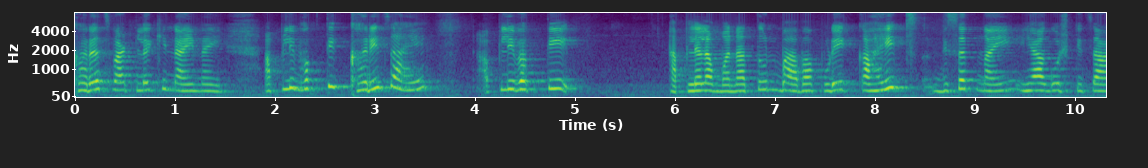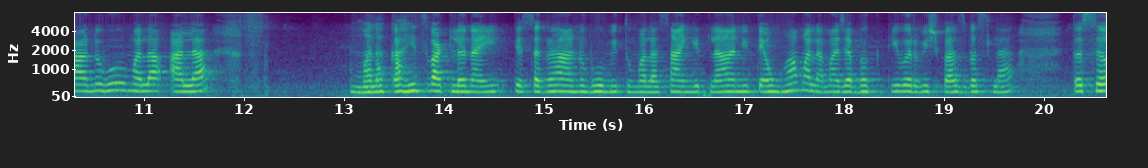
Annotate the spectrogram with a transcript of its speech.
खरंच वाटलं की नाही नाही. आपली भक्ती खरीच आहे. आपली भक्ती आपल्याला मनातून बाबा पुढे काहीच दिसत नाही. ह्या गोष्टीचा अनुभव मला आला. मला काहीच वाटलं नाही. ते सगळा अनुभव मी तुम्हाला सांगितला आणि तेव्हा मला माझ्या भक्तीवर विश्वास बसला. तसं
